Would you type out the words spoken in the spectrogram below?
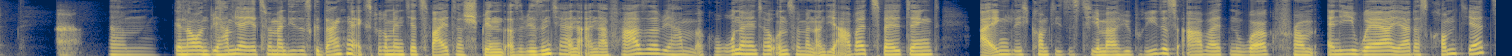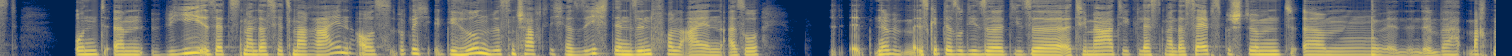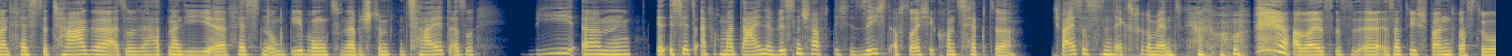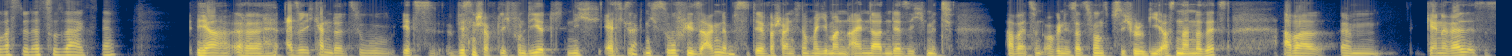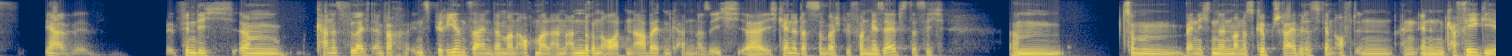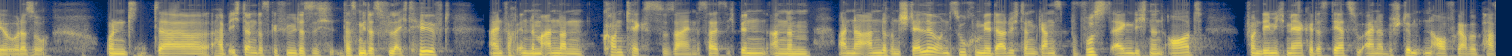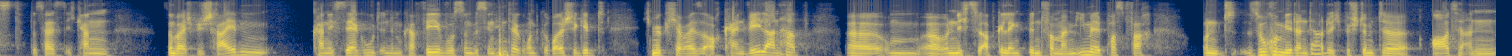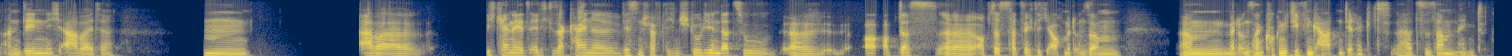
Ähm, genau, und wir haben ja jetzt, wenn man dieses Gedankenexperiment jetzt weiterspinnt, also wir sind ja in einer Phase, wir haben Corona hinter uns, wenn man an die Arbeitswelt denkt, eigentlich kommt dieses Thema hybrides Arbeiten, Work from Anywhere, ja, das kommt jetzt. Und ähm, wie setzt man das jetzt mal rein aus wirklich gehirnwissenschaftlicher Sicht denn sinnvoll ein? Also äh, ne, es gibt ja so diese diese Thematik, lässt man das selbstbestimmt, ähm, macht man feste Tage, also hat man die äh, festen Umgebungen zu einer bestimmten Zeit. Also wie ähm, ist jetzt einfach mal deine wissenschaftliche Sicht auf solche Konzepte? Ich weiß, es ist ein Experiment, aber es ist, äh, ist natürlich spannend, was du, was du dazu sagst. Ja, ja äh, also ich kann dazu jetzt wissenschaftlich fundiert nicht, ehrlich gesagt, nicht so viel sagen. Da müsstet ihr wahrscheinlich nochmal jemanden einladen, der sich mit Arbeits- und Organisationspsychologie auseinandersetzt. Aber ähm, generell ist es, ja, finde ich, ähm, kann es vielleicht einfach inspirierend sein, wenn man auch mal an anderen Orten arbeiten kann. Also ich, äh, ich kenne das zum Beispiel von mir selbst, dass ich ähm, zum, wenn ich ein Manuskript schreibe, dass ich dann oft in, in, in ein Café gehe oder so. Und da habe ich dann das Gefühl, dass ich, dass mir das vielleicht hilft, einfach in einem anderen Kontext zu sein. Das heißt, ich bin an, einem, an einer anderen Stelle und suche mir dadurch dann ganz bewusst eigentlich einen Ort, von dem ich merke, dass der zu einer bestimmten Aufgabe passt. Das heißt, ich kann zum Beispiel schreiben kann ich sehr gut in einem Café, wo es so ein bisschen Hintergrundgeräusche gibt, ich möglicherweise auch kein WLAN habe äh, um, äh, und nicht zu abgelenkt bin von meinem E-Mail-Postfach und suche mir dann dadurch bestimmte Orte, an, an denen ich arbeite. Hm. Aber ich kenne jetzt ehrlich gesagt keine wissenschaftlichen Studien dazu, äh, ob, das, äh, ob das tatsächlich auch mit unserem ähm, mit unseren kognitiven Karten direkt äh, zusammenhängt.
